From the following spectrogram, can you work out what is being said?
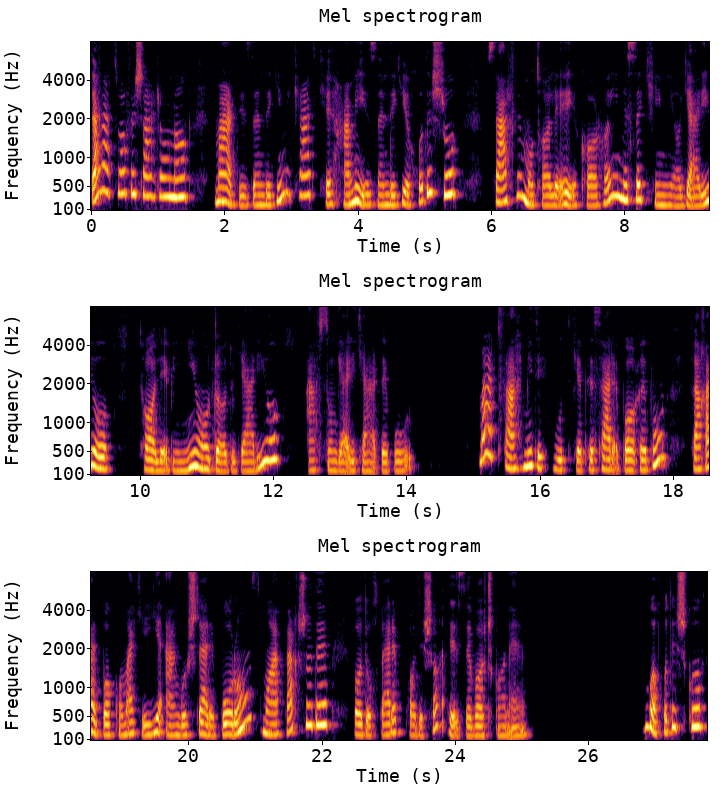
در اطراف شهر اونا مردی زندگی می‌کرد که همه زندگی خودش رو صرف مطالعه کارهایی مثل کیمیاگری و طالبینی و جادوگری و افسونگری کرده بود. مرد فهمیده بود که پسر باغبون فقط با کمک یه انگشتر برونز موفق شده با دختر پادشاه ازدواج کنه. با خودش گفت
